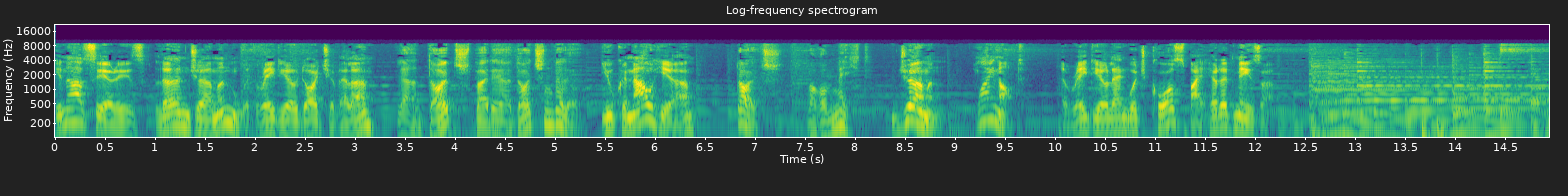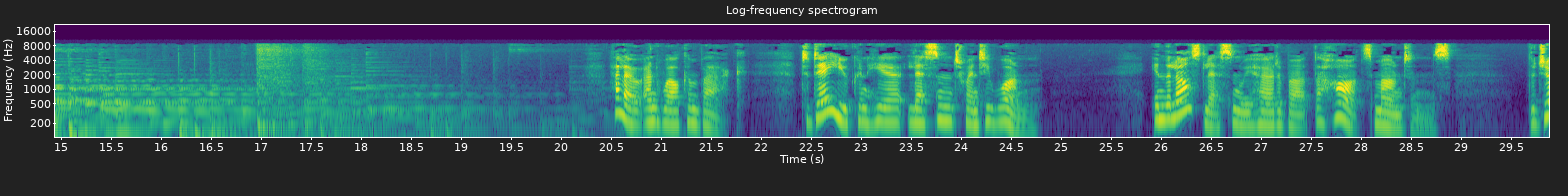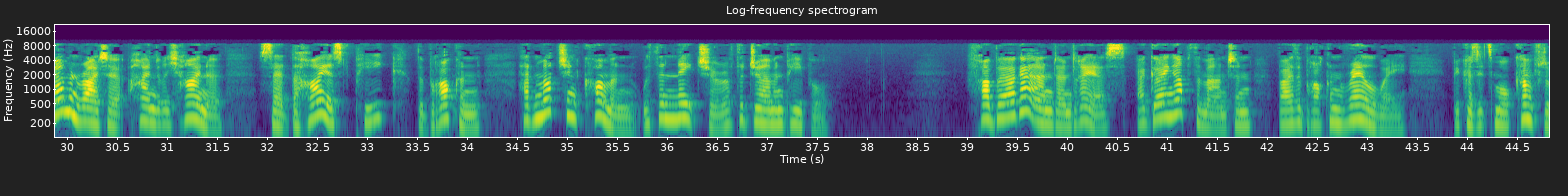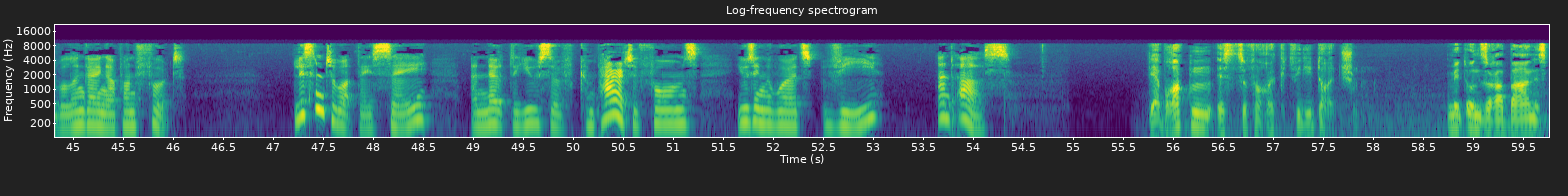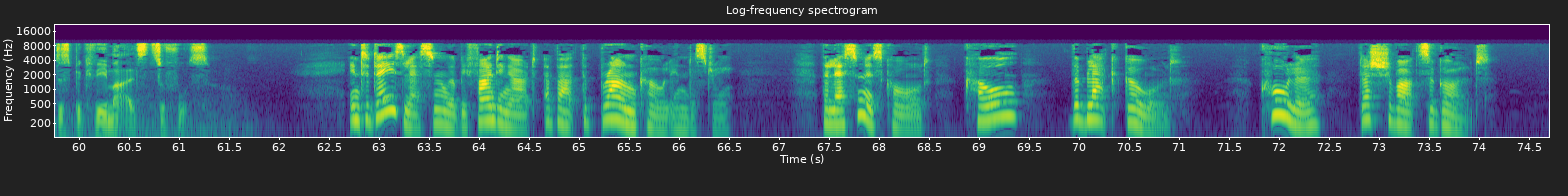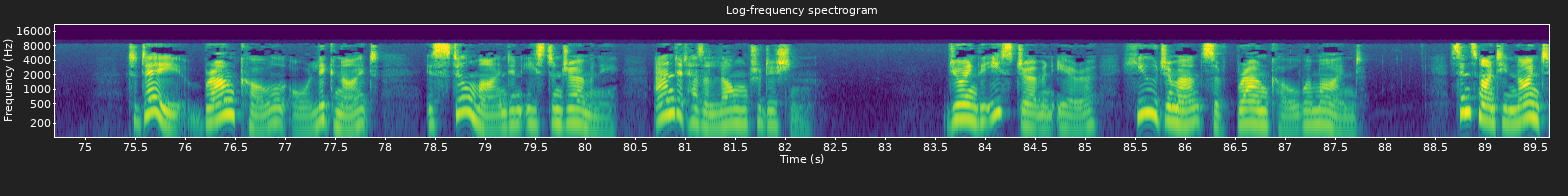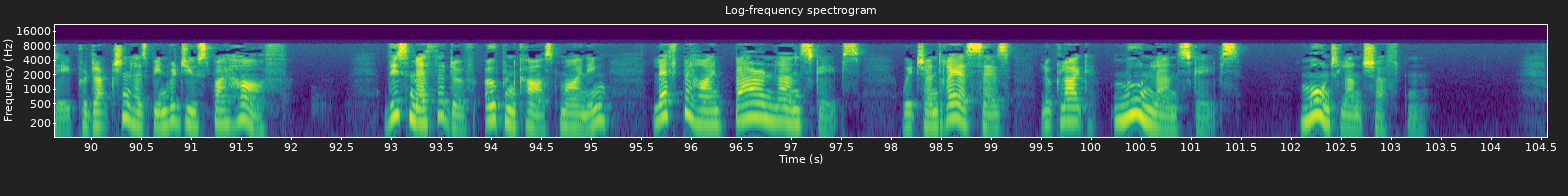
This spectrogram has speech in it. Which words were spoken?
In our series Learn German with Radio Deutsche Welle, Lernt Deutsch bei der Deutschen Welle. you can now hear Deutsch, warum nicht? German, Why Not? A radio language course by Herrad Meese. Hello and welcome back. Today you can hear Lesson 21. In the last lesson we heard about the Harz Mountains. The German writer Heinrich Heine said the highest peak, the Brocken, had much in common with the nature of the German people. Frau Berger and Andreas are going up the mountain by the Brocken Railway because it's more comfortable than going up on foot. Listen to what they say and note the use of comparative forms using the words wie and als. Der Brocken ist so verrückt wie die Deutschen. Mit unserer Bahn ist es bequemer als zu Fuß. In today's lesson, we'll be finding out about the brown coal industry. The lesson is called Coal, the Black Gold. Kohle, das schwarze Gold. Today, brown coal, or lignite, is still mined in eastern Germany, and it has a long tradition. During the East German era, huge amounts of brown coal were mined. Since 1990, production has been reduced by half. This method of open cast mining left behind barren landscapes, which Andreas says look like moon landscapes, Mondlandschaften.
